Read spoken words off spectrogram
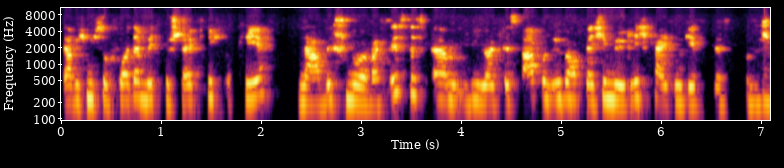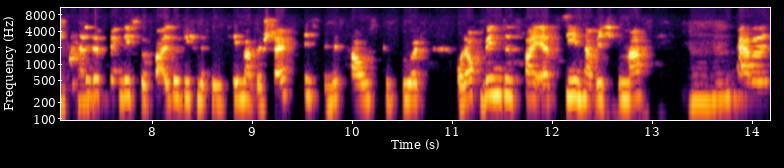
da habe ich mich sofort damit beschäftigt, okay, Nabelschnur, was ist es, ähm, wie läuft es ab und überhaupt welche Möglichkeiten gibt es. Und das mhm. Spannende finde ich, sobald du dich mit dem Thema beschäftigst, mit Hausgeburt oder auch windelfrei erziehen habe ich gemacht, mhm. ähm,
